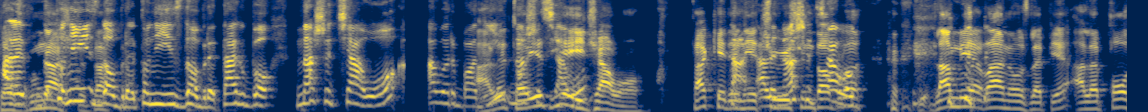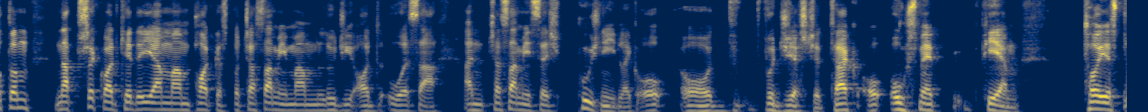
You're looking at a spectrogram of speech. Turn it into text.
do Ale to, 12. to nie jest tak? dobre, to nie jest dobre, tak? Bo nasze ciało, our body, Ale to nasze jest ciało, jej ciało. Tak, kiedy Tak, nie czujesz się dobrze. Dla mnie rano jest lepiej, ale potem na przykład, kiedy ja mam podcast, bo czasami mam ludzi od USA, a czasami jesteś później, like o, o 20, tak? O 8 p.m. To jest,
